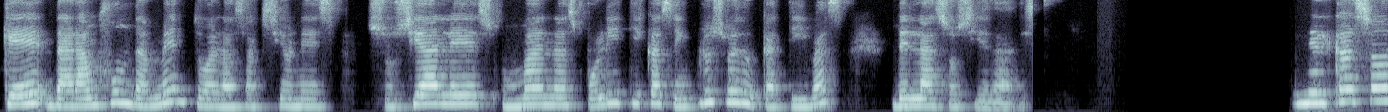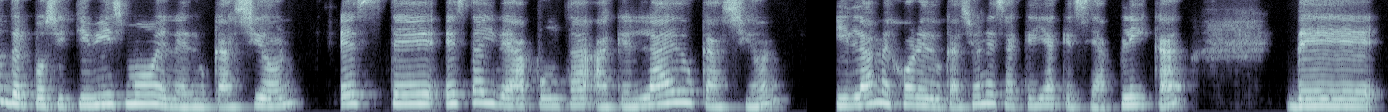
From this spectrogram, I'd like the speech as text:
que darán fundamento a las acciones sociales, humanas, políticas e incluso educativas de las sociedades. En el caso del positivismo en la educación, este, esta idea apunta a que la educación y la mejor educación es aquella que se aplica de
